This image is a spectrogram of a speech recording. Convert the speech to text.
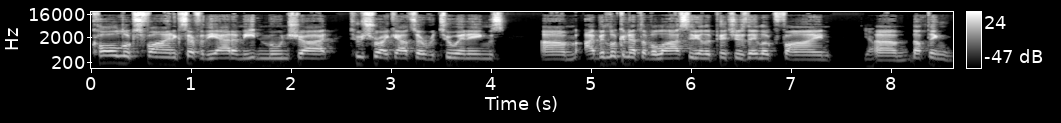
Cole looks fine, except for the Adam Eaton moonshot. Two strikeouts over two innings. Um, I've been looking at the velocity on the pitches; they look fine. Yep. Um, nothing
